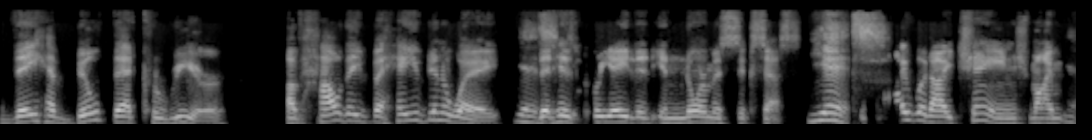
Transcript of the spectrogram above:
they have built that career of how they've behaved in a way yes. that has created enormous success. Yes. Why would I change my yeah.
